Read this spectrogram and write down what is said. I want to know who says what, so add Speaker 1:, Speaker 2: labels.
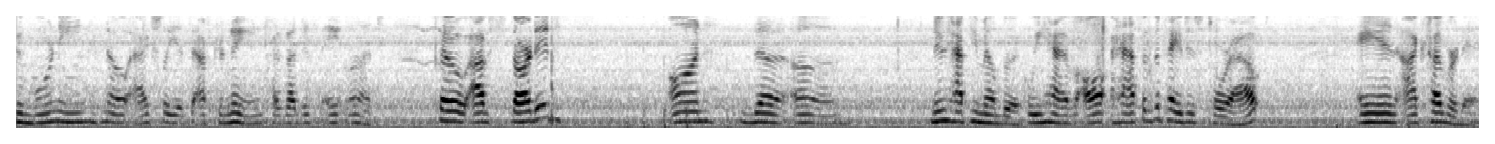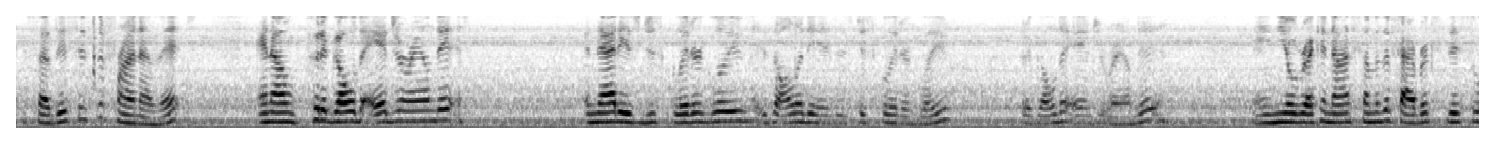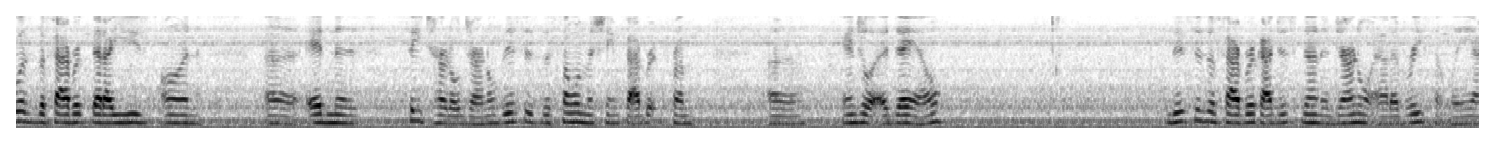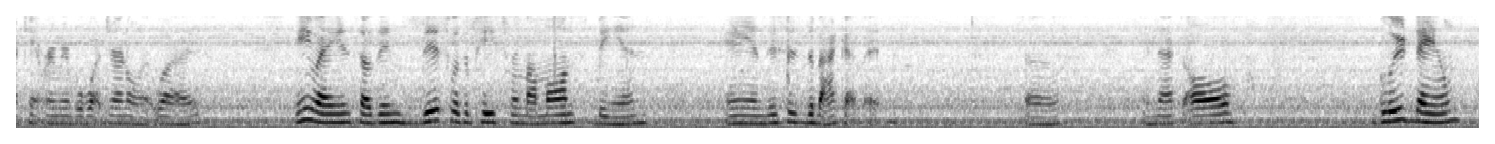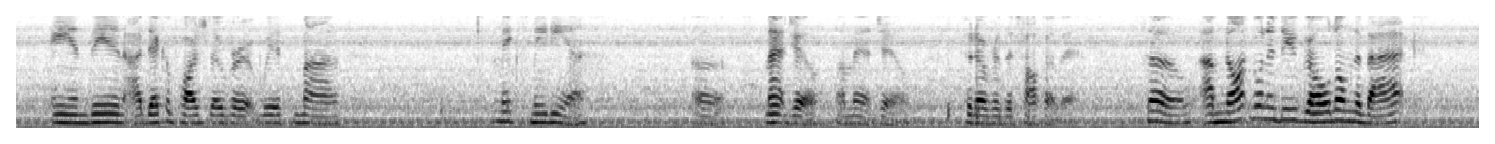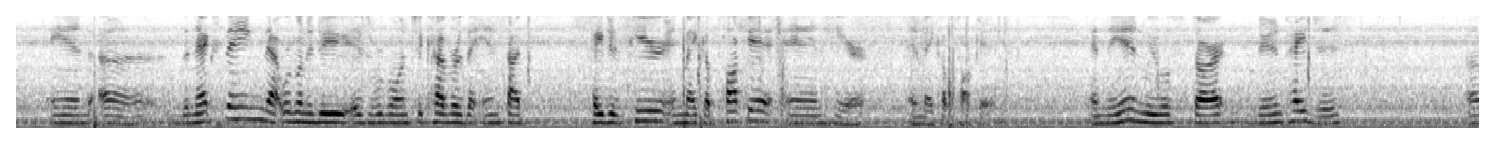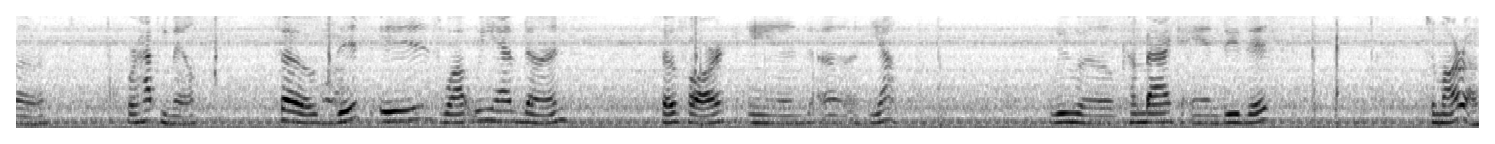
Speaker 1: Good morning. No, actually, it's afternoon because I just ate lunch. So I've started on the uh, new Happy Mail book. We have all half of the pages tore out, and I covered it. So this is the front of it, and I'll put a gold edge around it, and that is just glitter glue. Is all it is. Is just glitter glue. Put a gold edge around it and you'll recognize some of the fabrics. This was the fabric that I used on uh, Edna's Sea Turtle Journal. This is the sewing machine fabric from uh, Angela Adele. This is a fabric I just done a journal out of recently. I can't remember what journal it was. Anyway, and so then this was a piece from my mom's bin, and this is the back of it. So, and that's all glued down and then I decoupaged over it with my mixed media uh, matte gel, my matte gel, put over the top of it. So I'm not going to do gold on the back and uh, the next thing that we're going to do is we're going to cover the inside pages here and make a pocket and here and make a pocket and then we will start doing pages uh, for Happy Mail. So this is what we have done so far, and uh, yeah, we will come back and do this tomorrow.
